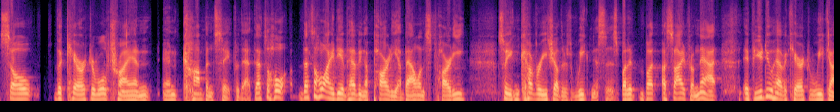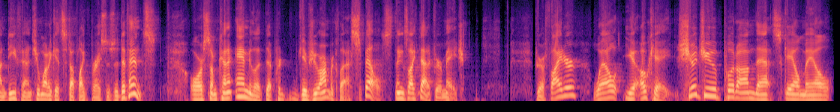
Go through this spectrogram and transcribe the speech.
So the character will try and and compensate for that. That's a whole that's the whole idea of having a party, a balanced party so you can cover each other's weaknesses. But it, but aside from that, if you do have a character weak on defense, you want to get stuff like bracers of defense or some kind of amulet that gives you armor class, spells, things like that if you're a mage. If you're a fighter, well, you okay, should you put on that scale mail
